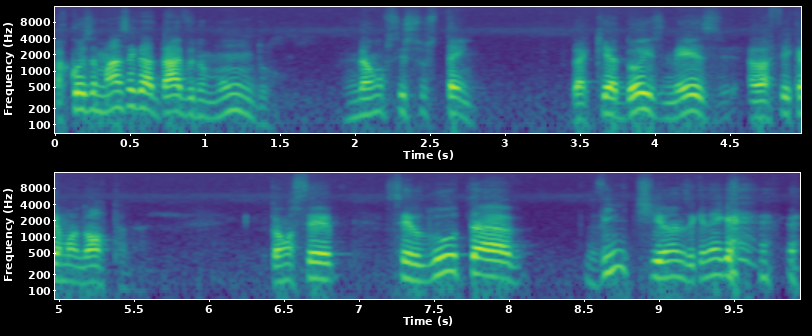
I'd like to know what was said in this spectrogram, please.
a coisa mais agradável do mundo não se sustém. Daqui a dois meses, ela fica monótona. Então, você, você luta 20 anos, né?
